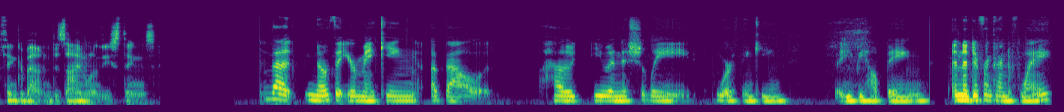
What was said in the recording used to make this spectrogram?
think about and design one of these things. That note that you're making about how you initially were thinking that you'd be helping in a different kind of way,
